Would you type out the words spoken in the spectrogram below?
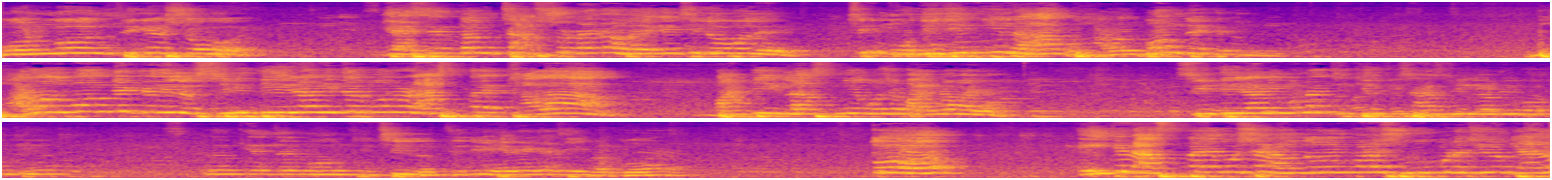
মনমোহন সিং এর সময় গ্যাসের দাম চারশো টাকা হয়ে গেছিল বলে। সেই মোদিজির কি রাগ? ভারত বন্ধ রেখে দিল। ভারত বন্ধ রেখে দিল। স্মৃতি ইরানিদের বলো রাস্তায় থালা, বাটি, গ্লাস নিয়ে বসে বাজনা বাজা। স্মৃতি ইরানি মনে আছে? কি হতো? তো কেন্দ্রের মন্ত্রী ছিল যদি হেরে গেছে তো এই যে রাস্তায় বসে আন্দোলন করা শুরু করেছিল কেন?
